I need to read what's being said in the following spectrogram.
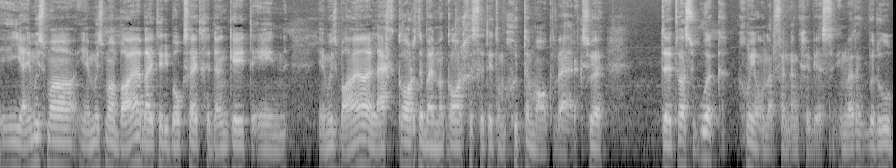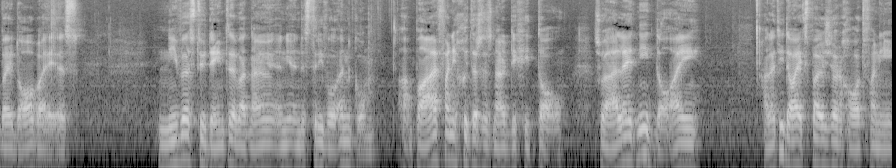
jy moes maar jy moes maar baie buite die boks uit gedink het en jy moes baie legkaarte bymekaar gesit het om goed te maak werk. So dit was ook goeie ondervinding geweest en wat ek bedoel by daarbey is nuwe studente wat nou in die industrie wil inkom. Baie van die goeders is nou digitaal. So hulle het nie daai hulle het nie daai exposure gehad van die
